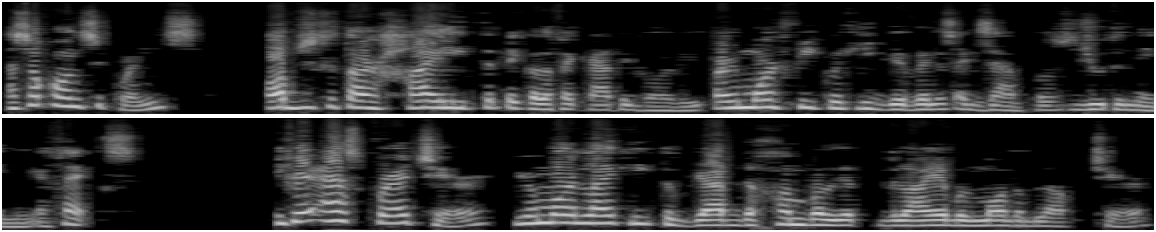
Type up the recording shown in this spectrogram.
As a consequence, Objects that are highly typical of a category are more frequently given as examples due to naming effects. If you're asked for a chair, you're more likely to grab the humble yet reliable monoblock chair,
